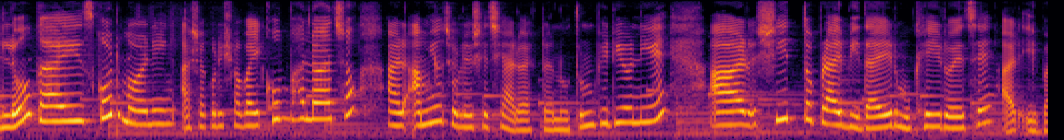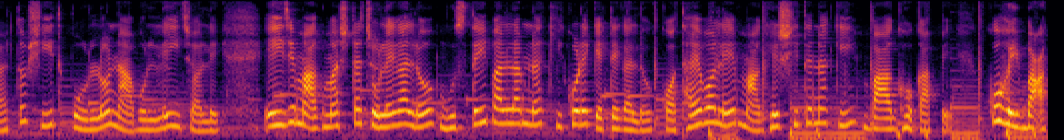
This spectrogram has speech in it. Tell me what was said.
Hello guys, good morning. আশা করি সবাই খুব ভালো আছো। আর আমিও চলে এসেছি আরও একটা নতুন ভিডিও নিয়ে। আর শীত তো প্রায় বিদায়ের মুখেই রয়েছে। আর এবার তো শীত পড়ল না বললেই চলে। এই যে মাঘ মাসটা চলে গেল, বুঝতেই পারলাম না কি করে কেটে গেল। কথায় বলে, মাঘের শীতে নাকি বাঘও কাঁপে। কই, বাঘ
